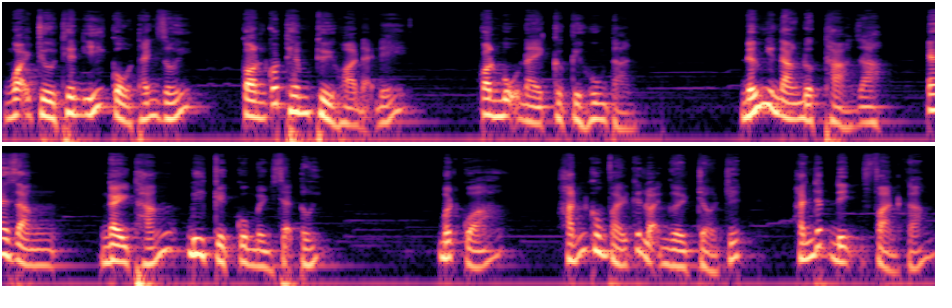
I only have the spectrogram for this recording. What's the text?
Ngoại trừ thiên ý cổ thánh giới còn có thêm thủy hòa đại đế. Con mụ này cực kỳ hung tàn. Nếu như nàng được thả ra E rằng ngày tháng bi kịch của mình sẽ tới. Bất quá, Hắn không phải cái loại người chờ chết. Hắn nhất định phản kháng.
